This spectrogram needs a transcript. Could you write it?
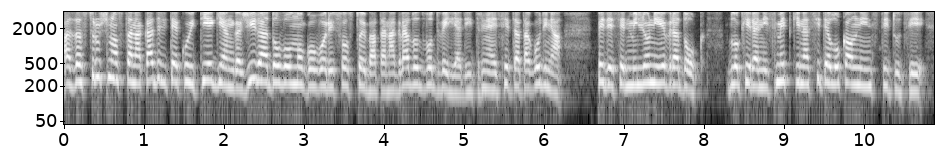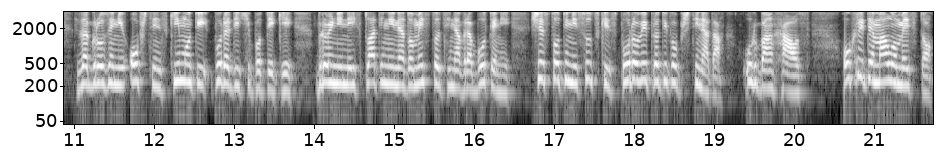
А за стручноста на кадрите кои тие ги ангажираа доволно говори состојбата на градот во 2013 година. 50 милиони евра долг, блокирани сметки на сите локални институции, загрозени општински имоти поради хипотеки, бројни неисплатени надоместоци на вработени, 600 судски спорови против општината, урбан хаос. Охрид е мало место,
